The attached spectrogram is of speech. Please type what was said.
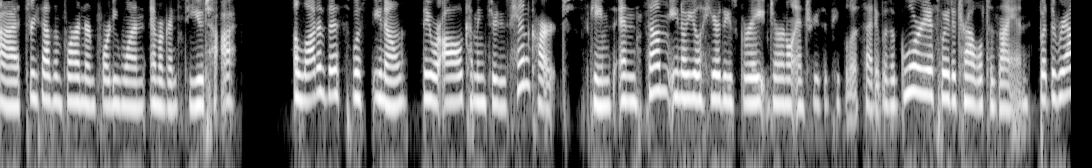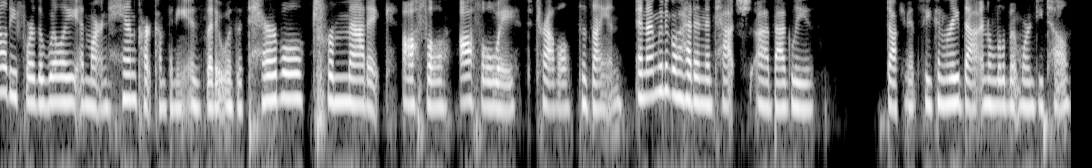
uh, 3,441 immigrants to Utah. A lot of this was, you know, they were all coming through these handcart schemes, and some, you know, you'll hear these great journal entries of people that said it was a glorious way to travel to Zion. But the reality for the Willie and Martin Handcart Company is that it was a terrible, traumatic, awful, awful way to travel to Zion. And I'm going to go ahead and attach uh, Bagley's document so you can read that in a little bit more detail.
